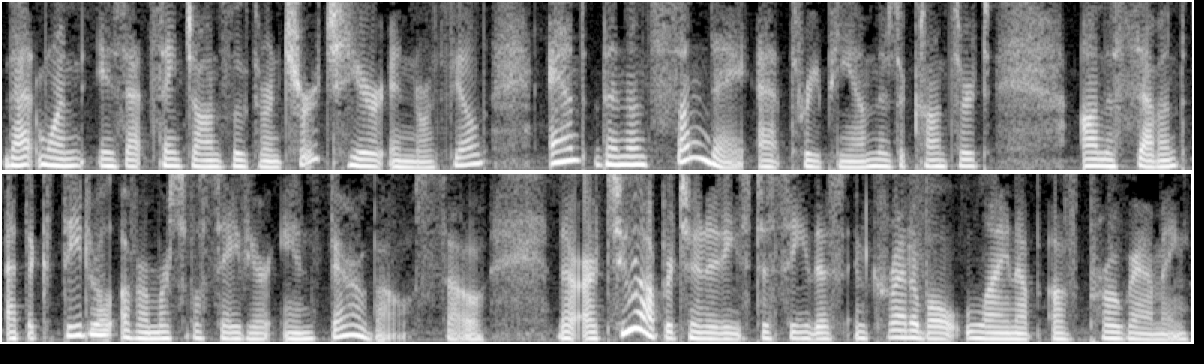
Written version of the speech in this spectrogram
That one is at St. John's Lutheran Church here in Northfield. And then on Sunday at 3 p.m., there's a concert on the 7th at the Cathedral of Our Merciful Savior in Faribault. So there are two opportunities to see this incredible lineup of programming.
